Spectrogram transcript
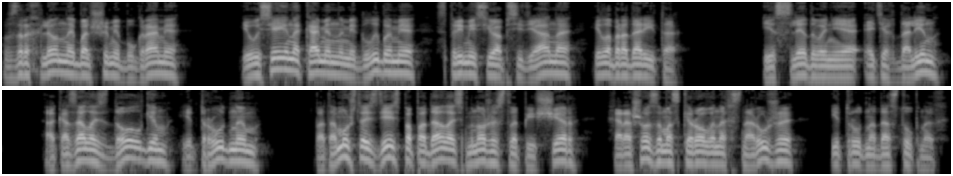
взрыхленной большими буграми и усеяно каменными глыбами с примесью обсидиана и лабрадорита. Исследование этих долин оказалось долгим и трудным, потому что здесь попадалось множество пещер, хорошо замаскированных снаружи и труднодоступных.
